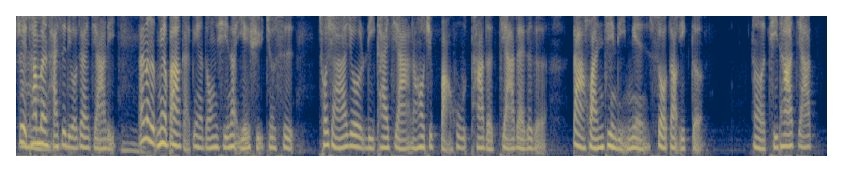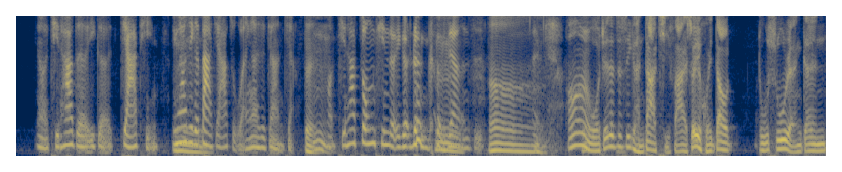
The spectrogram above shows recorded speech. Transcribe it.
所以他们还是留在家里。那那个没有办法改变的东西，那也许就是丑小鸭就离开家，然后去保护他的家，在这个。大环境里面受到一个呃其他家呃其他的一个家庭，因为他是一个大家族啊，嗯、应该是这样讲。对，好，其他宗亲的一个认可这样子。嗯，对哦，我觉得这是一个很大的启发。所以回到读书人跟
